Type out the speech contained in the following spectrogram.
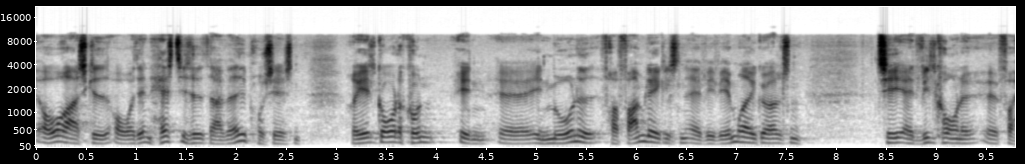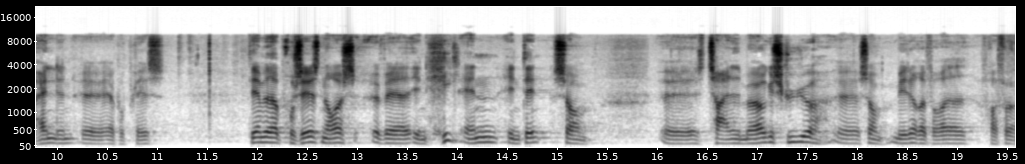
overrasket over den hastighed, der har været i processen. Reelt går der kun en, øh, en måned fra fremlæggelsen af VVM-redegørelsen til, at vilkårene øh, for handlen øh, er på plads. Dermed har processen også været en helt anden end den, som øh, tegnede mørke skyer, øh, som Mette refererede fra før.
